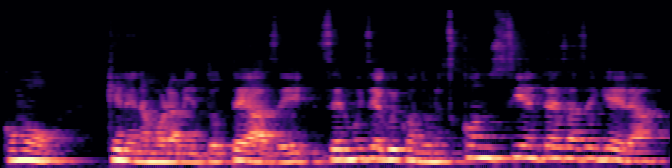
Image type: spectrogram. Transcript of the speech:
como que el enamoramiento te hace ser muy ciego y cuando uno es consciente de esa ceguera,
